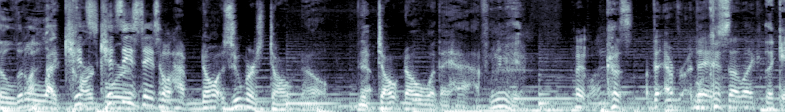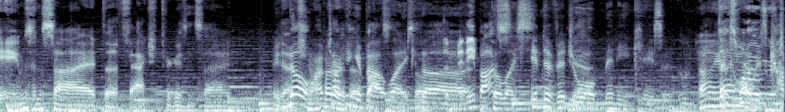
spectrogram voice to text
The little Like, like kids, cardboard. kids these days don't have no. Zoomers don't know. They Yeah. don't know what they have What do you mean? Wait, what? because the ever they, Because the, like the games inside, the action figures inside. No, I'm talking about like the themselves? The mini the like individual Yeah. mini cases. Oh, yeah. That's yeah. what I Always was comes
